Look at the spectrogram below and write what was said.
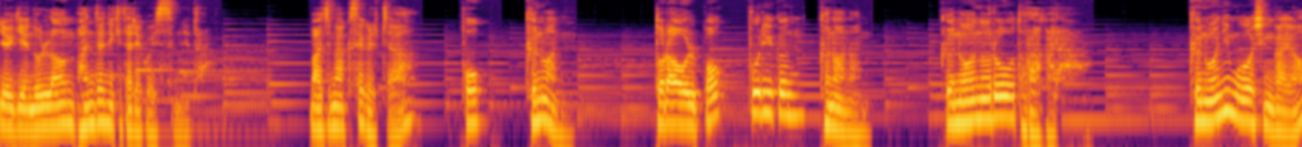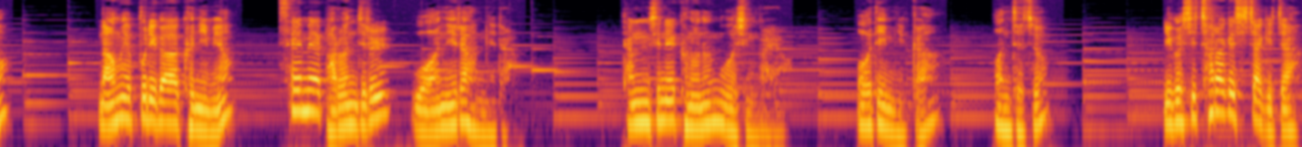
여기에 놀라운 반전이 기다리고 있습니다. 마지막 세 글자 복, 근원 돌아올 복, 뿌리근 근원은 근원으로 돌아가라. 근원이 무엇인가요? 나무의 뿌리가 근이며 샘의 발원지를 원이라 합니다. 당신의 근원은 무엇인가요? 어디입니까? 언제죠? 이것이 철학의 시작이자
